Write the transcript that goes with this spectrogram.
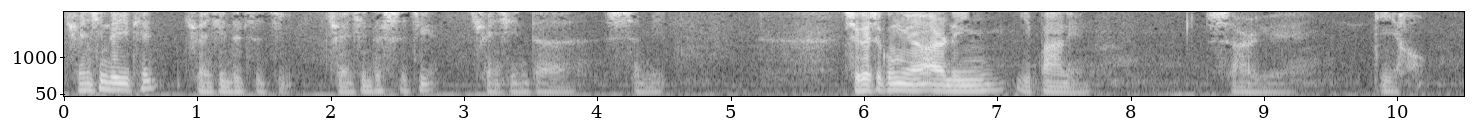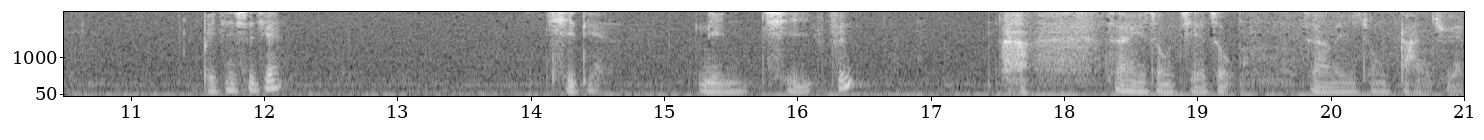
全新的一天，全新的自己，全新的世界，全新的生命。此刻是公元二零一八年十二月一号，北京时间七点零七分。这样一种节奏，这样的一种感觉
